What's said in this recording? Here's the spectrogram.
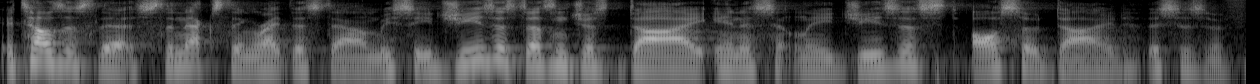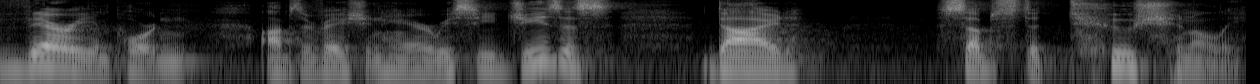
it tells us this the next thing, write this down. We see Jesus doesn't just die innocently, Jesus also died. This is a very important observation here. We see Jesus died substitutionally,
